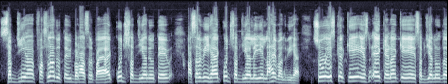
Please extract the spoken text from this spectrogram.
ਸਬਜ਼ੀਆਂ, ਫਸਲਾਂ ਦੇ ਉੱਤੇ ਵੀ ਬੜਾ ਅਸਰ ਪਾਇਆ ਹੈ। ਕੁਝ ਸਬਜ਼ੀਆਂ ਦੇ ਉੱਤੇ ਅਸਰ ਵੀ ਹੈ, ਕੁਝ ਸਬਜ਼ੀਆਂ ਲਈ ਇਹ ਲਾਹੇਵੰਦ ਵੀ ਹੈ। ਸੋ ਇਸ ਕਰਕੇ ਇਸ ਇਹ ਕਹਿਣਾ ਕਿ ਸਬਜ਼ੀਆਂ ਨੂੰ ਤਾਂ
